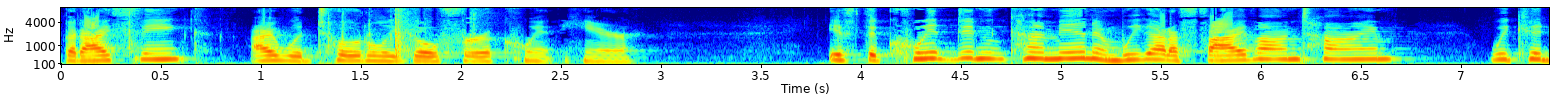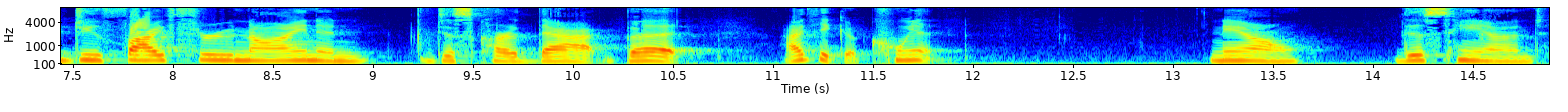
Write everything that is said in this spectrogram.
But I think I would totally go for a quint here. If the quint didn't come in and we got a five on time, we could do five through nine and discard that. But I think a quint. Now, this hand,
